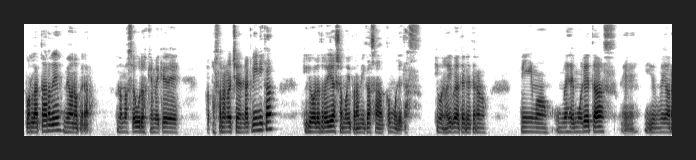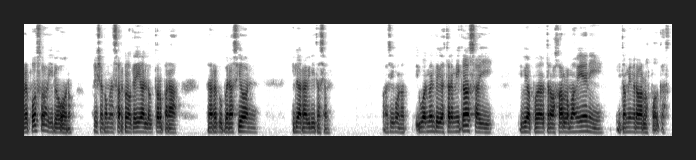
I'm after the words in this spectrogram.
por la tarde me van a operar. Lo más seguro es que me quede a pasar la noche en la clínica y luego el otro día ya me voy para mi casa con muletas. Y bueno, ahí voy a tener que tener mínimo un mes de muletas eh, y un medio de reposo y luego, bueno, ahí ya comenzar con lo que diga el doctor para la recuperación y la rehabilitación. Así que bueno, igualmente voy a estar en mi casa y, voy a poder trabajarlo más bien y, también grabar los podcasts.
